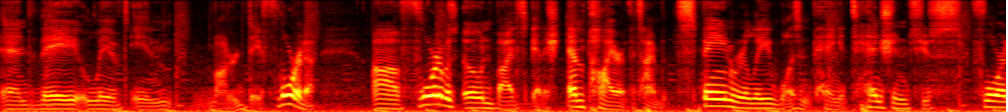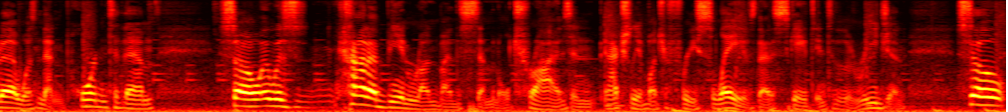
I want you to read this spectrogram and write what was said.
and they lived in modern day Florida. Uh, Florida was owned by the Spanish Empire at the time, but Spain really wasn't paying attention to Florida. It wasn't that important to them. So it was kind of being run by the Seminole tribes and actually a bunch of free slaves that escaped into the region. So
